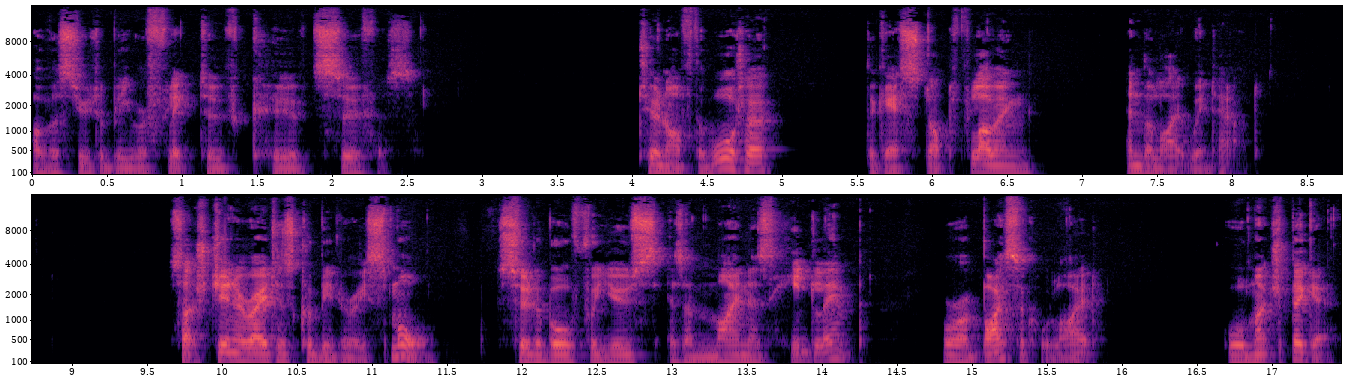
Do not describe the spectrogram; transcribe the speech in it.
of a suitably reflective curved surface. Turn off the water, the gas stopped flowing, and the light went out. Such generators could be very small, suitable for use as a miner's headlamp or a bicycle light, or much bigger,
